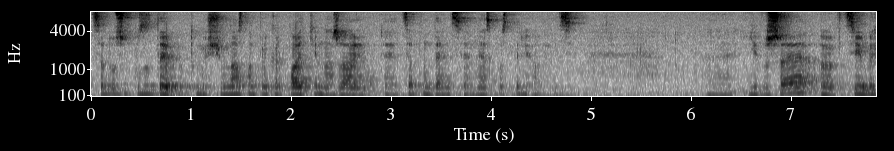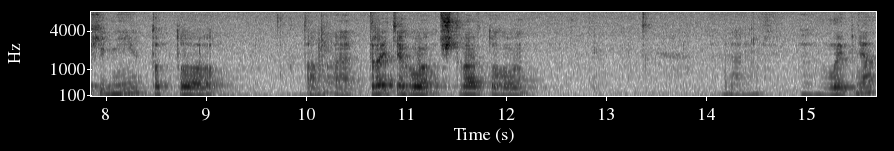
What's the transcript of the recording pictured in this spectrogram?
це дуже позитивно, тому що в нас на Прикарпатті, на жаль, е, ця тенденція не спостерігається. І вже в ці вихідні, тобто там 3-4 е, липня,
